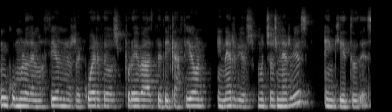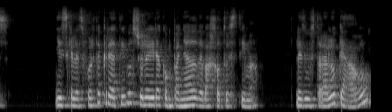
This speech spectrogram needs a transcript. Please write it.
un cúmulo de emociones, recuerdos, pruebas, dedicación y nervios, muchos nervios e inquietudes. Y es que el esfuerzo creativo suele ir acompañado de baja autoestima. ¿Les gustará lo que hago?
